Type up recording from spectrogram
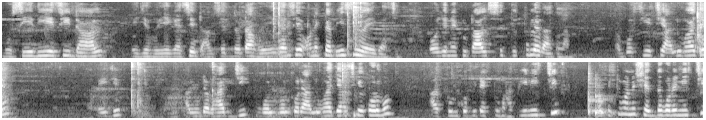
বসিয়ে দিয়েছি ডাল, এই যে হয়ে গেছে, ডাল সেদ্ধটা হয়ে গেছে, অনেকটা বেশি হয়ে গেছে, ওই জন্য একটু ডাল সেদ্ধ তুলে রাখলাম। আর বসিয়েছি আলু ভাজা, এই যে আলুটা ভাজছি, গোল গোল করে আলু ভাজা আজকে করব, আর ফুলকপিটা একটু ভাপিয়ে নিচ্ছি। একটু মানে সেদ্ধ করে নিচ্ছি।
